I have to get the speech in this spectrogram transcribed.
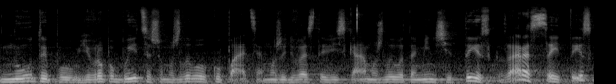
Ну, типу, Європа боїться, що можливо окупація, можуть ввести війська, можливо, там інший тиск. Зараз цей тиск,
